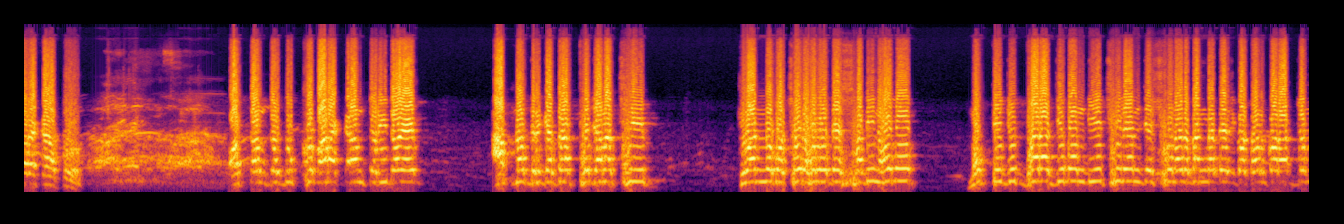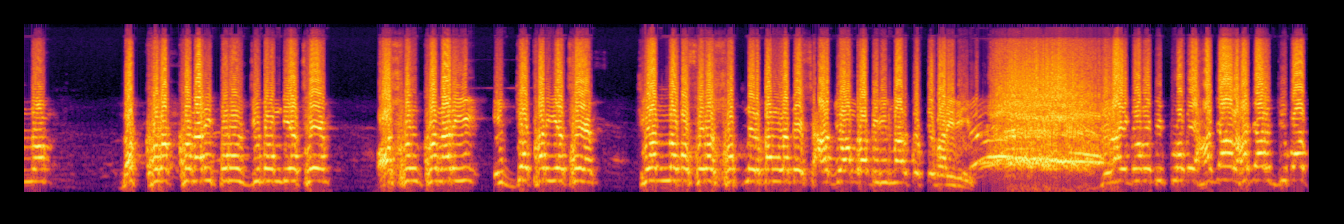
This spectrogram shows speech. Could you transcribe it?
বারাকাত অত্যন্ত দুঃখ ভারাক্রান্ত হৃদয়ে আপনাদেরকে তথ্য জানাচ্ছি, চুয়ান্ন বছর হলো দেশ স্বাধীন হলো মুক্তিযোদ্ধারা জীবন দিয়েছিলেন যে সোনার বাংলাদেশ গঠন করার জন্য। লক্ষ লক্ষ নারী পুরুষ জীবন দিয়েছে। অসংখ্য নারী ইজ্জত হারিয়েছে। চুয়ান্ন বছরের স্বপ্নের বাংলাদেশ আজও আমরা বিনির্মাণ করতে পারিনি। জুলাই গণ বিপ্লবে হাজার হাজার যুবক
